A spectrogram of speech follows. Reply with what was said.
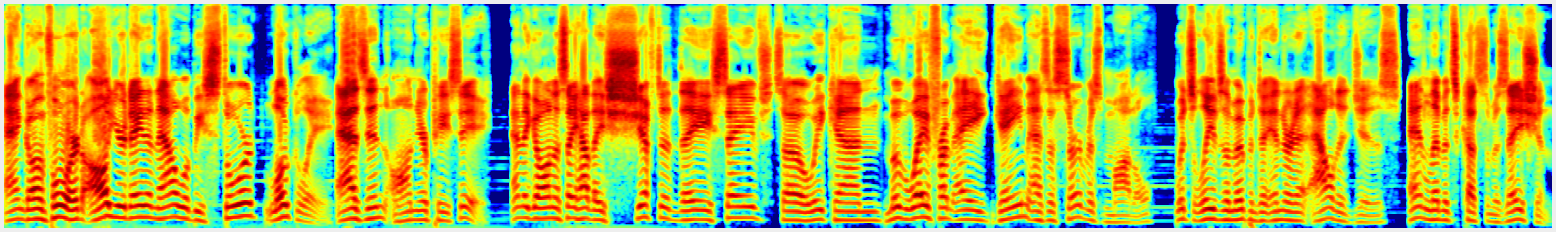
And going forward, all your data now will be stored locally, as in on your PC. And they go on to say how they shifted the saves so we can move away from a game as a service model, which leaves them open to internet outages and limits customization.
